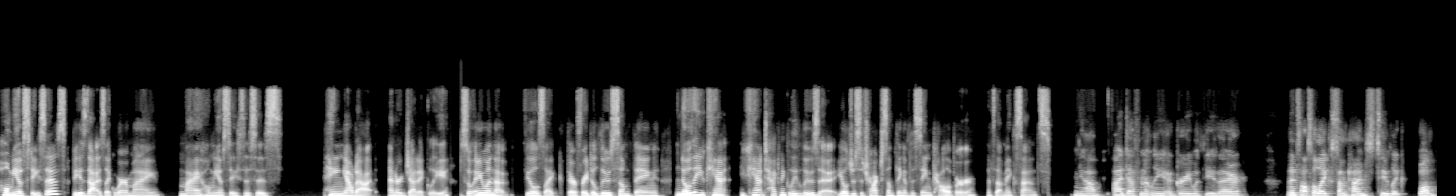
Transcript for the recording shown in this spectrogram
homeostasis because that is like where my my homeostasis is hanging out at energetically. So anyone that feels like they're afraid to lose something, know that you can't you can't technically lose it. You'll just attract something of the same caliber if that makes sense. Yeah, I definitely agree with you there. And it's also like sometimes too like well,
